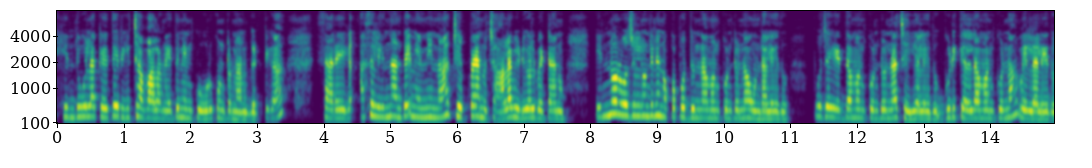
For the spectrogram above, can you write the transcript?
హిందువులకైతే రీచ్ అవ్వాలని అయితే నేను కోరుకుంటున్నాను గట్టిగా. సరేగా అసలు ఏంటంటే నేను నిన్న చెప్పాను చాలా వీడియోలు పెట్టాను. ఎన్నో రోజుల నుండి నేను ఒక్క పొద్దుందాం అనుకుంటున్నా ఉండలేదు. పూజ చేద్దాం అనుకుంటున్నా చెయ్యలేదు. గుడికి వెళ్దాం అనుకున్నా వెళ్ళలేదు.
